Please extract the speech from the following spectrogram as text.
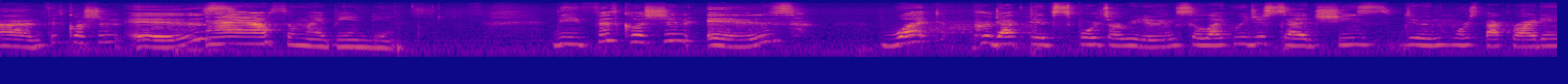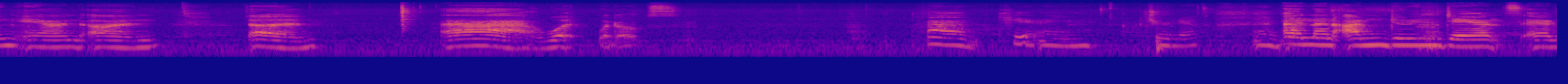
um, fifth question is And I also might be in dance. the fifth question is what productive sports are we doing? So like we just said, she's doing horseback riding and um uh, ah what what else? Um, cheering. Cheer and dance. And And then I'm doing dance and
